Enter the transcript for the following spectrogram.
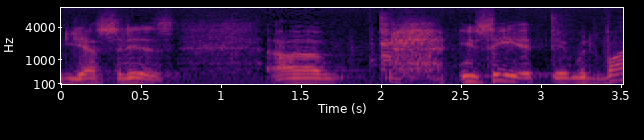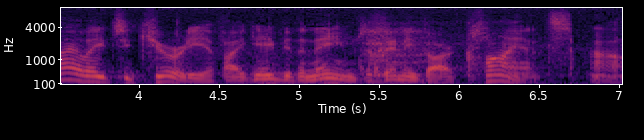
yes, it is. Uh, you see, it, it would violate security if I gave you the names of any of our clients. Oh.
